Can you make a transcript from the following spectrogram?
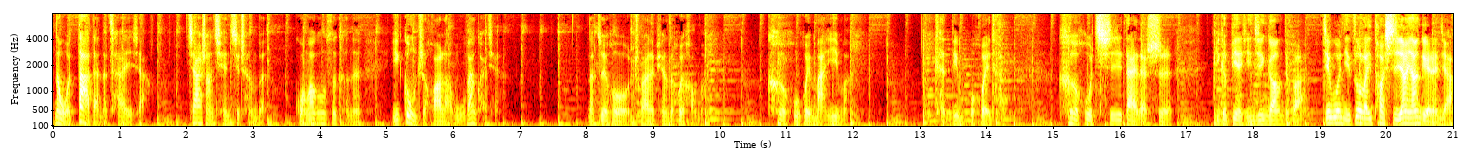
那我大胆的猜一下，加上前期成本，广告公司可能一共只花了五万块钱。那最后出来的片子会好吗？客户会满意吗？肯定不会的。客户期待的是。一个变形金刚，对吧？结果你做了一套喜羊羊给人家，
